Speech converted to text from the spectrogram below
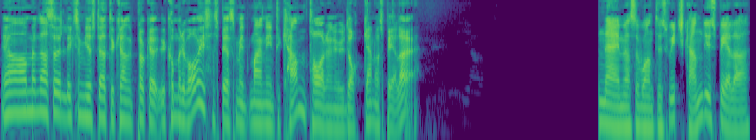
Ja, men alltså liksom just det att du kan plocka, kommer det vara vissa spel som man inte kan ta den ur dockan och spela det? Nej, men alltså One to Switch kan du ju spela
